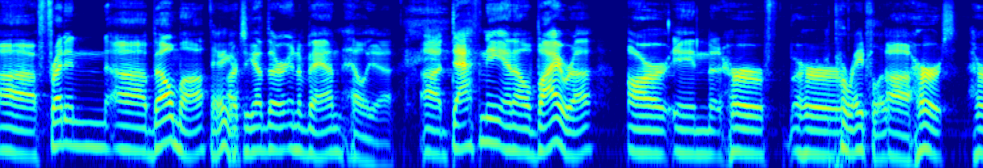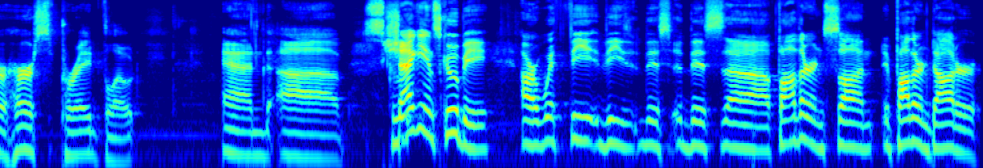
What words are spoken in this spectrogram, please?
uh fred and uh velma are go. together in a van hell yeah uh daphne and elvira are in her her Parade float. uh hearse her hearse parade float and uh shaggy and scooby are with the the this this uh father and son father and daughter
